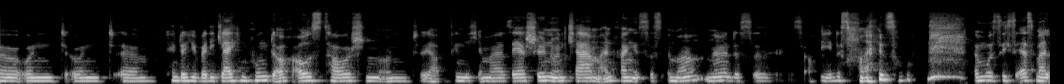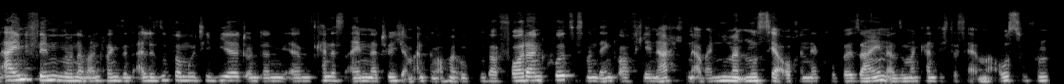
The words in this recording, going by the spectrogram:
und, und ähm, könnt euch über die gleichen Punkte auch austauschen. Und ja, finde ich immer sehr schön. Und klar, am Anfang ist das immer, ne, das äh, ist auch jedes Mal so, da muss ich es erstmal einfinden und am Anfang sind alle super motiviert. Und dann ähm, kann es einen natürlich am Anfang auch mal überfordern kurz, dass man denkt, oh, viele Nachrichten, aber niemand muss ja auch in der Gruppe sein, also man kann sich das ja immer aussuchen,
